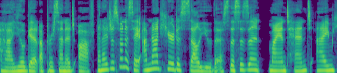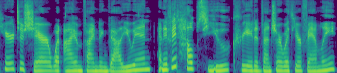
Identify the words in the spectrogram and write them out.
uh, you'll get a percentage off. And I just want to say, I'm not here to sell you this. This isn't my intent. I'm here to share what I am finding value in. And if it helps you create adventure with your family,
